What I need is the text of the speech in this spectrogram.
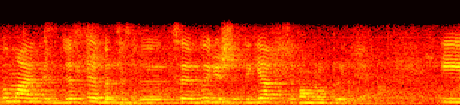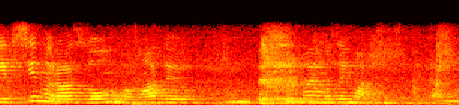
Ви маєте для себе це, це вирішити, як це вам робити. І всі ми разом, громадою, маємо займатися цим питанням.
